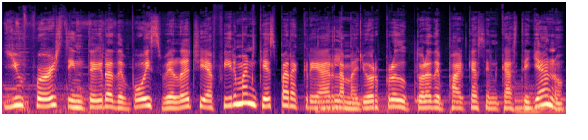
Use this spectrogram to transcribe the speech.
YouFirst integra The Voice Village y afirman que es para crear la mayor productora de podcast en castellano.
